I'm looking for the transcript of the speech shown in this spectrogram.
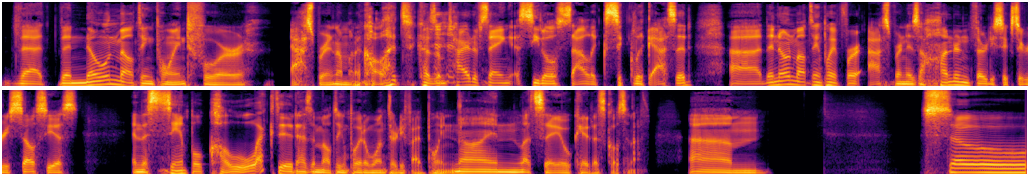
that the known melting point for aspirin, I'm going to call it, because I'm tired of saying acetyl salicylic acid. Uh, the known melting point for aspirin is 136 degrees Celsius, and the sample collected has a melting point of 135.9. Let's say, okay, that's close enough. Um, so,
